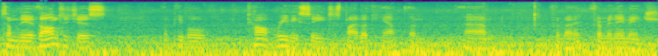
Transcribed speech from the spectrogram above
some of the advantages that people can't really see just by looking at them um, from, a, from an image.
